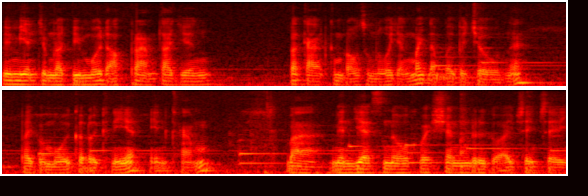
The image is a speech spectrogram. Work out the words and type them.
វាមានចំណុចពី1ដល់15តើយើងបង្កើតកម្រងសំណួរយ៉ាងម៉េចដើម្បីបញ្ចូលណា26ក៏ដូចគ្នា income បាទមាន yes no question ឬក៏អីផ្សេងផ្សេង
